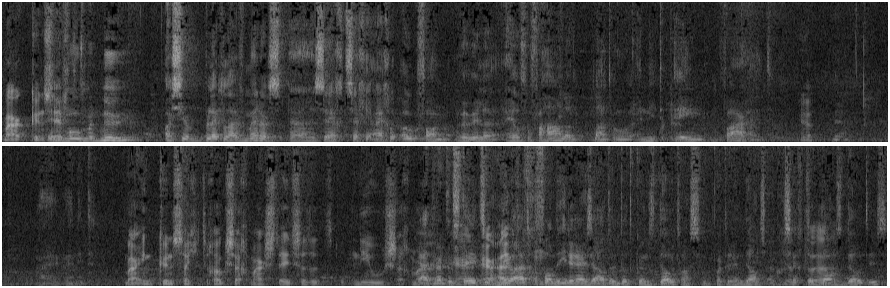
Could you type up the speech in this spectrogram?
Maar kunst in de heeft... movement nu. Als je Black Lives Matters eh, zegt, zeg je eigenlijk ook van... we willen heel veel verhalen laten horen en niet één waarheid. Ja. Ja. Maar ik weet niet. Maar in kunst had je toch ook zeg maar steeds dat het opnieuw zeg maar ja, het werd er her- steeds opnieuw uitgevonden. Iedereen zei altijd dat kunst dood was. Wordt er in dans ook gezegd dat eh, dans dood is?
